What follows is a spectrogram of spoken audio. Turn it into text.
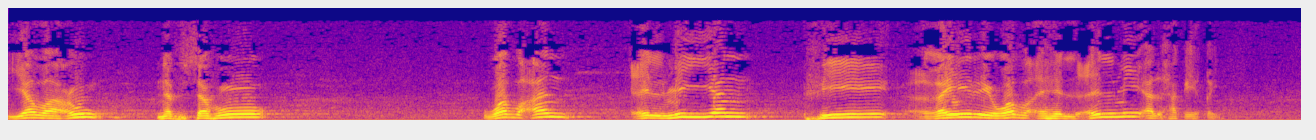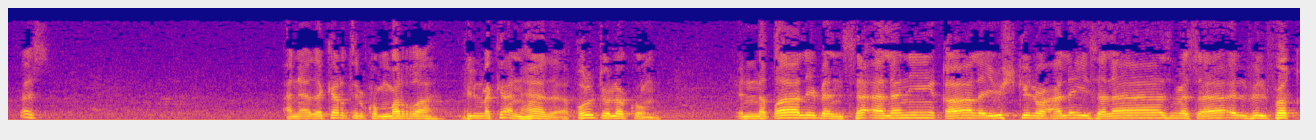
يضع نفسه وضعا علميا في غير وضعه العلمي الحقيقي. بس. أنا ذكرت لكم مرة في المكان هذا قلت لكم إن طالبا سألني قال يشكل علي ثلاث مسائل في الفقه.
